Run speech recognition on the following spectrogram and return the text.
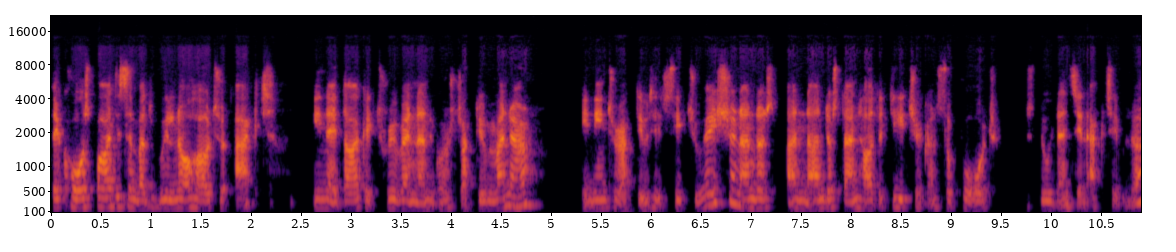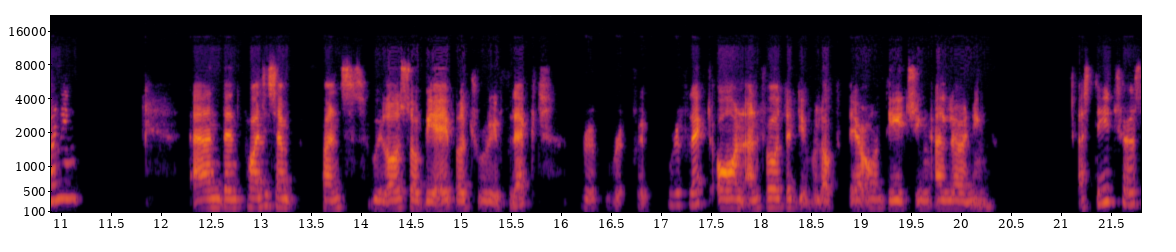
the course participant will know how to act in a target-driven and constructive manner in interactive situation and, and understand how the teacher can support students in active learning. And then participants will also be able to reflect re re reflect on and further develop their own teaching and learning as teachers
